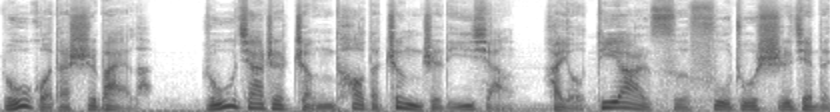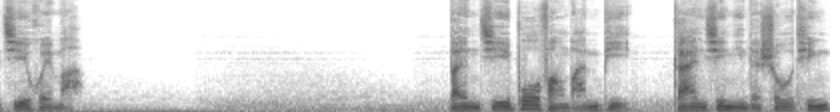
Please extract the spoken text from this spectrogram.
如果他失败了，儒家这整套的政治理想还有第二次付诸实践的机会吗？本集播放完毕，感谢您的收听，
